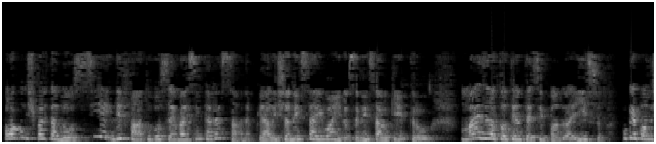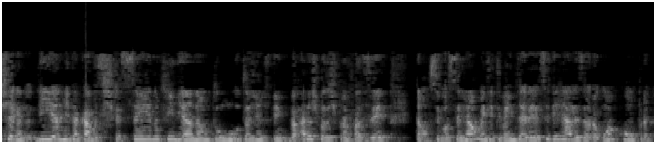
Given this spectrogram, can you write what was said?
coloca um despertador, se de fato você vai se interessar, né? Porque a lista nem saiu ainda, você nem sabe o que entrou. Mas eu estou te antecipando a isso, porque quando chega no dia, a gente acaba se esquecendo, fim de ano é um tumulto, a gente tem várias coisas para fazer. Então, se você realmente tiver interesse de realizar alguma compra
